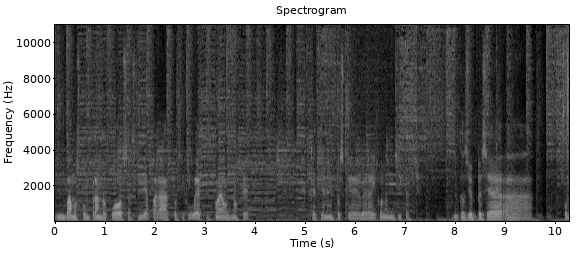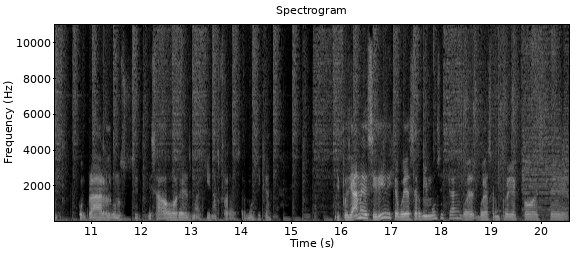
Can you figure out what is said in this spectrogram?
vamos comprando cosas y aparatos y juguetes nuevos, ¿no? Que, que tienen pues que ver ahí con la música. Entonces yo empecé a, a com- comprar algunos sintetizadores, máquinas para hacer música. Y pues ya me decidí, dije voy a hacer mi música, voy, voy a hacer un proyecto este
